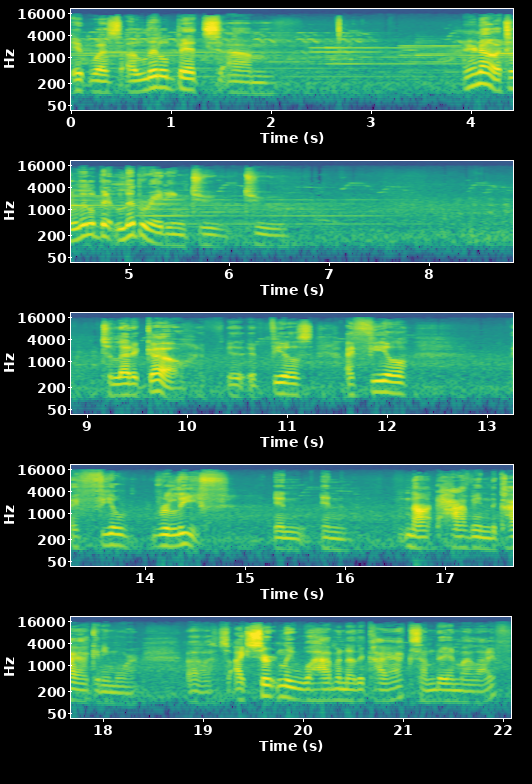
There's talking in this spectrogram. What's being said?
It was a little bit, um, I don't know, it's a little bit liberating to, to, to let it go. It, it feels, I feel, I feel relief in, in not having the kayak anymore. Uh, so I certainly will have another kayak someday in my life.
